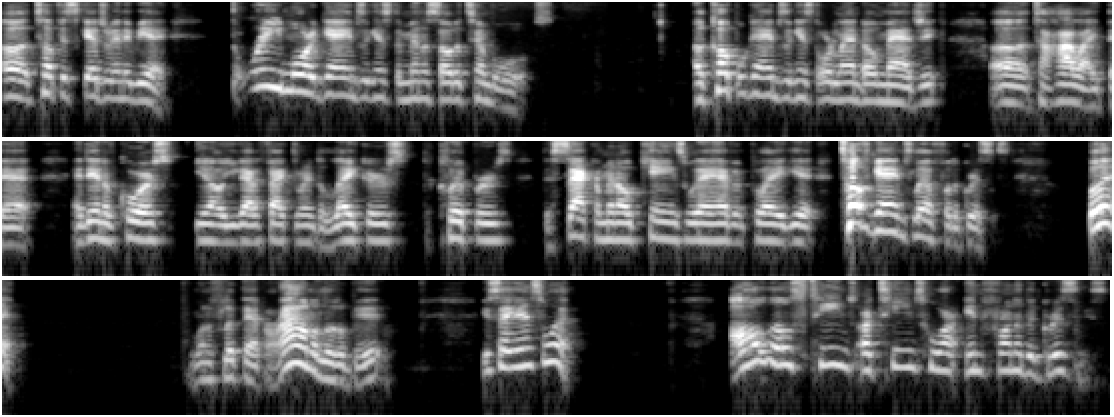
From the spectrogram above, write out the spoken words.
uh toughest schedule in the NBA. Three more games against the Minnesota Timberwolves, a couple games against Orlando Magic, uh, to highlight that. And then, of course, you know, you got to factor in the Lakers, the Clippers, the Sacramento Kings, who they haven't played yet. Tough games left for the Grizzlies. But I want to flip that around a little bit. You say, guess what? All those teams are teams who are in front of the Grizzlies.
